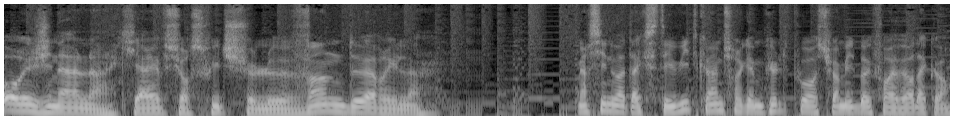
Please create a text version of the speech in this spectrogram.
original qui arrive sur Switch le 22 avril. Merci Noatak, c'était 8 quand même sur Gamecult pour Super Meat Boy Forever, d'accord.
